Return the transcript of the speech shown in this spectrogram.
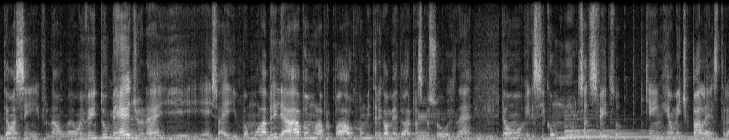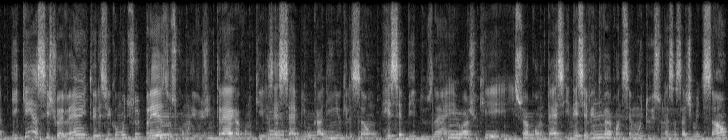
então assim, não, é um evento médio, né? E é isso aí, vamos lá brilhar, vamos lá pro palco, vamos entregar o melhor para as pessoas, né? Uhum. Então eles ficam muito satisfeitos quem realmente palestra. E quem assiste o evento, eles ficam muito surpresos com o nível de entrega, com que eles recebem, o carinho que eles são recebidos, né? Eu acho que isso acontece e nesse evento vai acontecer muito isso nessa sétima edição.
